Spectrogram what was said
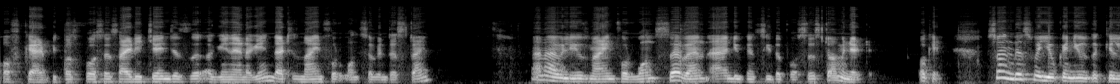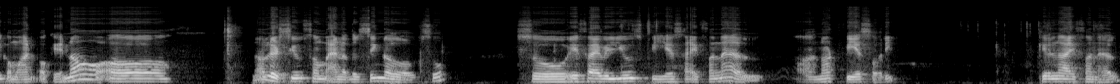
of cat because process ID changes again and again. That is 9417 this time. And I will use 9417 and you can see the process terminated. Okay. So in this way you can use the kill command. Okay. Now uh, now let's use some another signal also so if I will use ps hyphen l uh, not ps sorry kill hyphen l.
